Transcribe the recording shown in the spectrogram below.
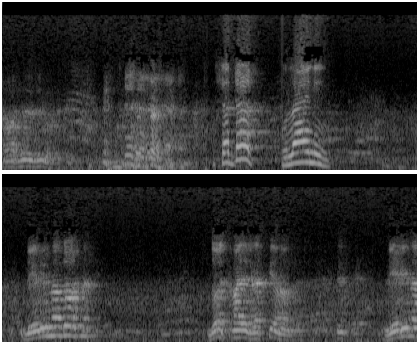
પ્રોફેસર શું બોલે છે? સતત ભૂલાય નહીં. લેડીનો દોષ નથી. દોષ તમારી વૃત્તિઓનો દોષ લેડીનો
